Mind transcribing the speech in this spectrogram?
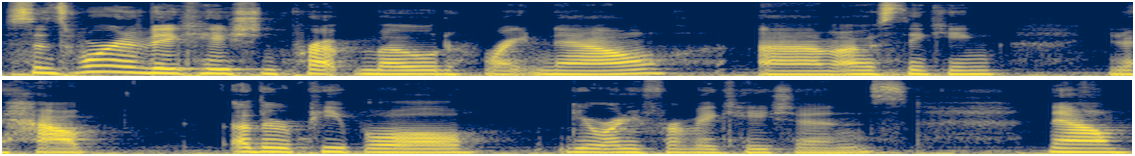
since we're in vacation prep mode right now, um, I was thinking, you know, how other people get ready for vacations. Now,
